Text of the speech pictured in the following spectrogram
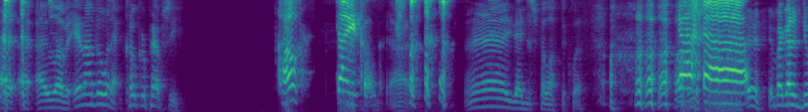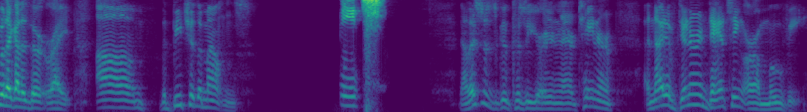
I, I, love it, and I'll go with that. Coke or Pepsi? Coke. Diet Coke. uh, eh, I just fell off the cliff. if I got to do it, I got to do it right. Um, the beach or the mountains? Beach. Now this is good because you're an entertainer. A night of dinner and dancing or a movie?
